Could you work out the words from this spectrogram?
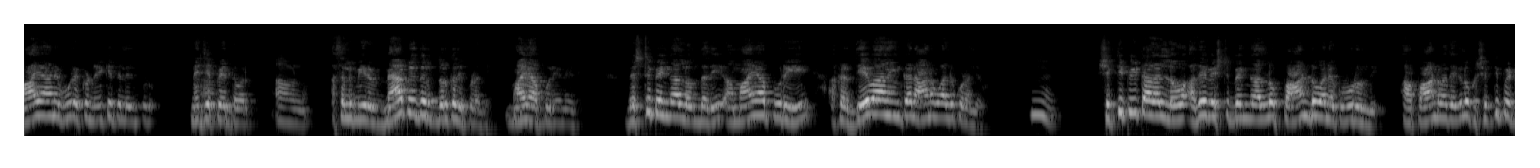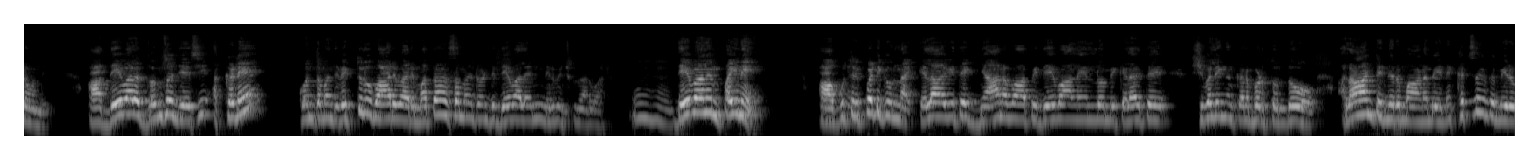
మాయా అనే ఊరు ఎక్కడ నీకే తెలియదు ఇప్పుడు. నేను చెప్పేంత వరకు. అవును. అసలు మీరు మ్యాప్ దొరకదు ఇప్పుడు అది మాయాపూరి అనేది. వెస్ట్ బెంగాల్లో ఉంది అది ఆ మాయాపూరి అక్కడ దేవాలయం కానీ ఆనవాళ్ళు కూడా లేవు. శక్తిపీఠాలలో అదే వెస్ట్ బెంగాల్లో పాండు అనే ఒక ఊరు ఉంది. ఆ పాండవ దగ్గర ఒక శక్తిపీఠం ఉంది. ఆ దేవాలయ ధ్వంసం చేసి అక్కడే కొంతమంది వ్యక్తులు వారి వారి మత సంబంధించినటువంటి దేవాలయాన్ని నిర్మించుకున్నారు వాళ్ళు. దేవాలయం పైనే ఆ. గుర్తులు ఇప్పటికీ ఉన్నాయి. ఎలాగైతే జ్ఞానవాపి దేవాలయంలో మీకు ఎలా అయితే శివలింగం కనబడుతుందో అలాంటి నిర్మాణమే నేను ఖచ్చితంగా మీరు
